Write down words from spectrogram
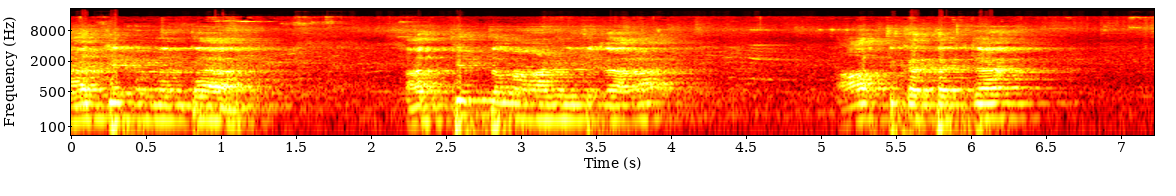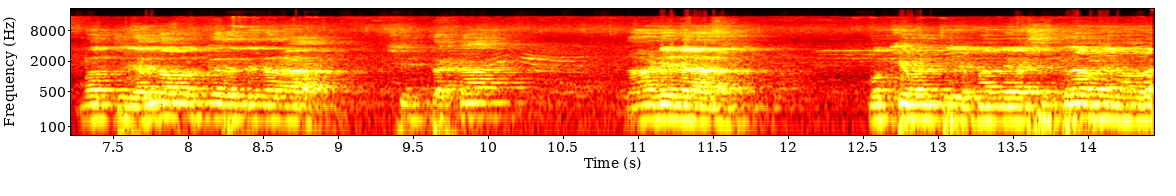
ರಾಜ್ಯ ಕಂಡಂಥ ಅತ್ಯುತ್ತಮ ಆಡಳಿತಗಾರ, ಆರ್ಥಿಕ ತಜ್ಞ ಮತ್ತು ಎಲ್ಲ ವರ್ಗದ ಜನರ ಚಿಂತಕ ನಾಡಿನ ಮುಖ್ಯಮಂತ್ರಿ ಮಾನ್ಯ ಸಿದ್ದರಾಮಯ್ಯನವರ,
